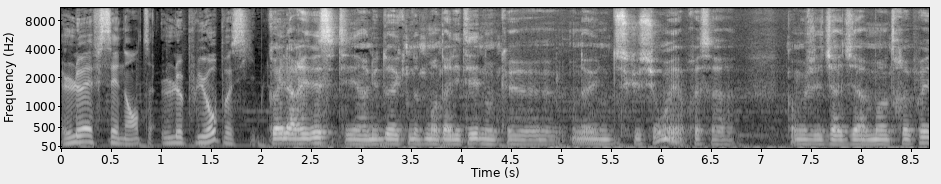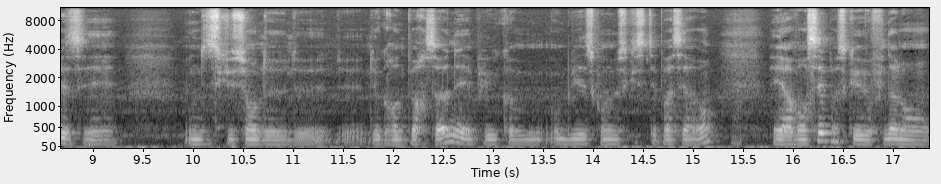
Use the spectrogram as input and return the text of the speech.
le FC Nantes le plus haut possible. Quand il est arrivé, c'était un Ludo avec notre mentalité, donc euh, on a eu une discussion et après ça, comme j'ai déjà dit à maintes reprises, c'est une discussion de, de, de- de grandes personnes et puis comme oublier ce, qu'on- ce qui s'était passé avant et avancer parce qu'au final on,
